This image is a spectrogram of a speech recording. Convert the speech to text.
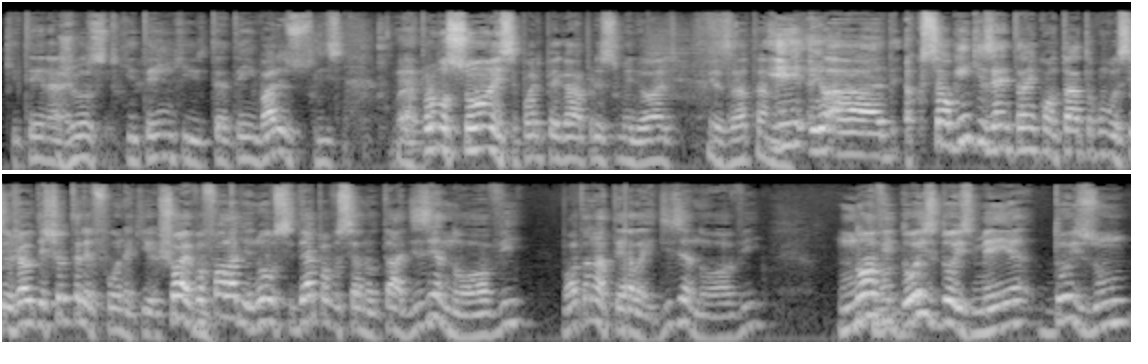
Que tem na, Justo. que tem que tem- vários É. promoções, você pode pegar a preços melhores. Exatamente. E ah, se alguém quiser entrar em contato com você, eu já deixei o telefone aqui. Shoy, Hum. vou falar de novo, se der para você anotar, 19, bota na tela aí, 19 9226 21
